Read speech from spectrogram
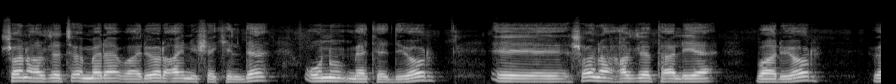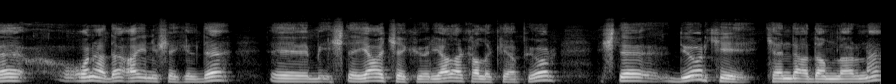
Sonra Hazreti Ömer'e varıyor aynı şekilde onu met ediyor. Ee, sonra Hazreti Ali'ye varıyor ve ona da aynı şekilde işte yağ çekiyor, yalakalık yapıyor. İşte diyor ki kendi adamlarına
